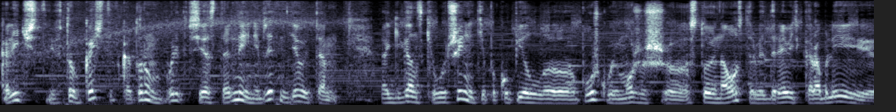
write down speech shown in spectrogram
количестве, в том качестве, в котором вводят все остальные. Не обязательно делать там э, гигантские улучшения, типа купил пушку и можешь, стоя на острове, дырявить корабли,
